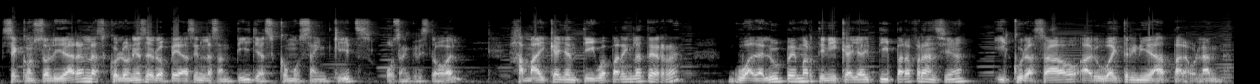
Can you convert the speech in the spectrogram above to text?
se consolidaran las colonias europeas en las Antillas como Saint Kitts o San Cristóbal, Jamaica y Antigua para Inglaterra, Guadalupe, Martinica y Haití para Francia, y Curazao, Aruba y Trinidad para Holanda.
